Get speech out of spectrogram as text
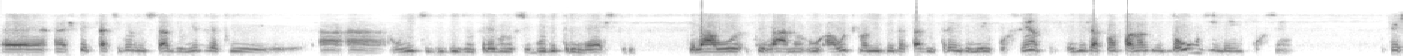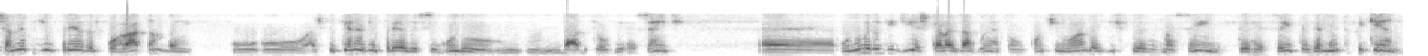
É, a expectativa nos Estados Unidos é que a, a, o índice de desemprego no segundo trimestre que lá, que lá no, a última medida estava em 3,5%, eles já estão falando em 12,5%. O fechamento de empresas por lá também. O, o, as pequenas empresas, segundo um, um, dado que eu vi recente, é, o número de dias que elas aguentam continuando as despesas, mas sem ter receitas, é muito pequeno.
